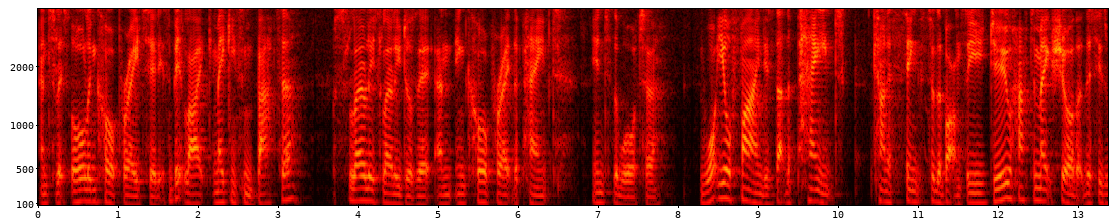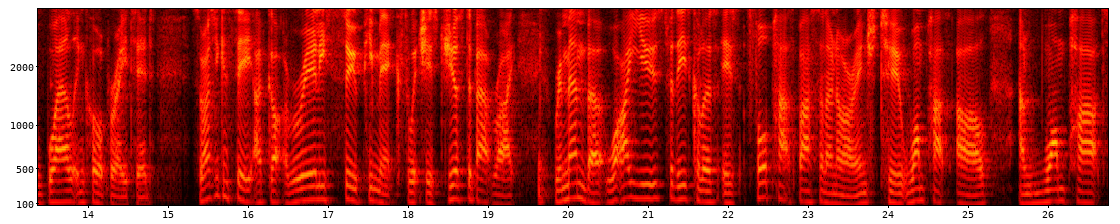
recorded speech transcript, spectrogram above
until it's all incorporated. It's a bit like making some batter slowly, slowly does it and incorporate the paint into the water. What you'll find is that the paint kind of sinks to the bottom. So you do have to make sure that this is well incorporated. So as you can see, I've got a really soupy mix, which is just about right. Remember, what I used for these colors is four parts Barcelona orange to one part Arles and one part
